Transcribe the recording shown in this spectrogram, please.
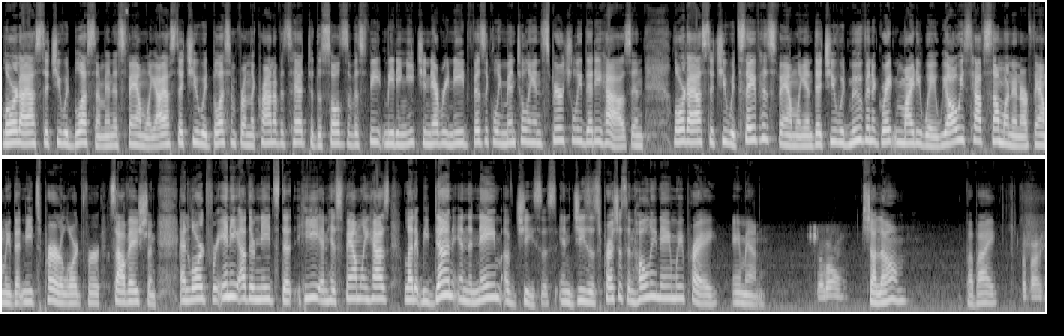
Lord, I ask that you would bless him and his family. I ask that you would bless him from the crown of his head to the soles of his feet, meeting each and every need physically, mentally, and spiritually that he has. And Lord, I ask that you would save his family and that you would move in a great and mighty way. We always have someone in our family that needs prayer, Lord, for salvation. And Lord, for any other needs that he and his family has, let it be done in the name of Jesus. In Jesus' precious and holy name we pray. Amen. Shalom. Shalom. Bye bye. Bye bye.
